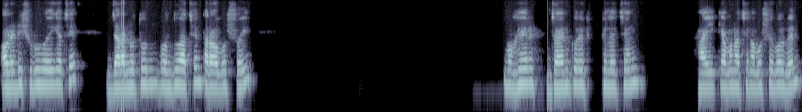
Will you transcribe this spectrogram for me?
অলরেডি শুরু হয়ে গেছে। যারা নতুন বন্ধু আছেন তারা অবশ্যই মুখের জয়েন করে ফেলেছেন। হাই, কেমন আছেন অবশ্যই বলবেন।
